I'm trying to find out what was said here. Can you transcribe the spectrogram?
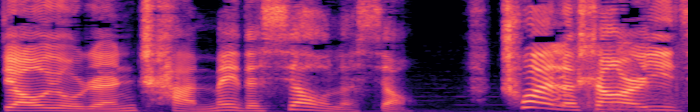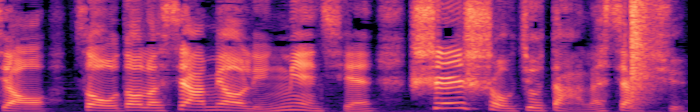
刁有人谄媚的笑了笑，踹了商儿一脚，走到了夏妙玲面前，伸手就打了下去。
